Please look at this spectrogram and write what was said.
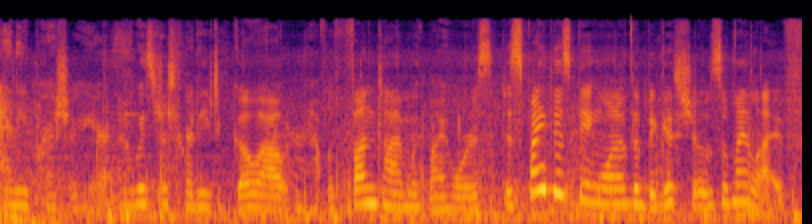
any pressure here. I was just ready to go out and have a fun time with my horse, despite this being one of the biggest shows of my life.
